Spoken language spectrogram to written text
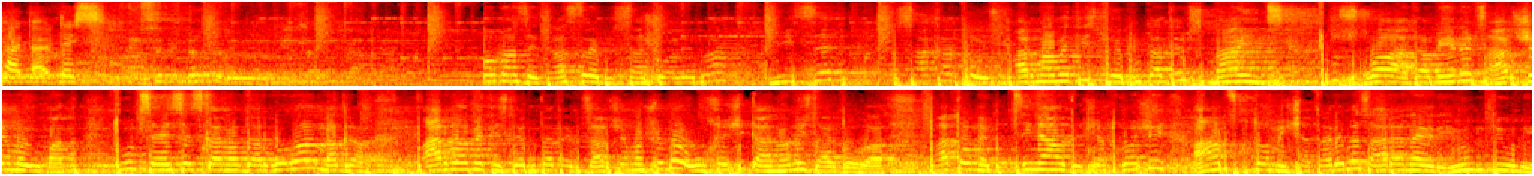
ჩატარდეს სხდომაზე დასწრების საშუალება მისცეთ საქართველოს პარლამენტის დეპუტატებს მაინც. თუ სხვა ადამიანებს არ შემოიყვანთ. თუმცა ეს ეს კანონდარგოა მაგრამ პარლამენტის დეპუტატებს არ შემოშვება უხეში კანონის დარგოა. ბატონებო წინააღმდეგ შემთხვევაში ამ სხდომის ჩატარებას არანაირი იურიდიული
